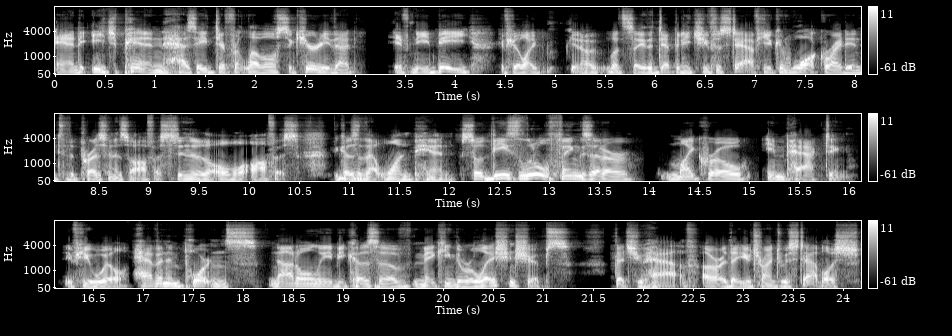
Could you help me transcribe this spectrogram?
And each pin has a different level of security that if need be, if you're like, you know, let's say the deputy chief of staff, you can walk right into the president's office, into the Oval Office because of that one pin. So these little things that are micro impacting, if you will, have an importance not only because of making the relationships that you have or that you're trying to establish,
